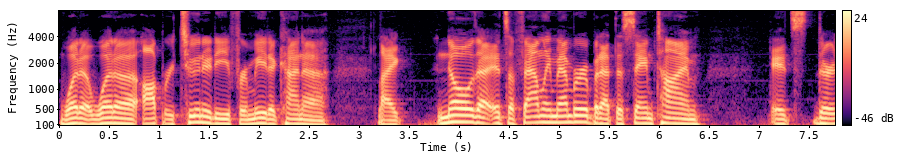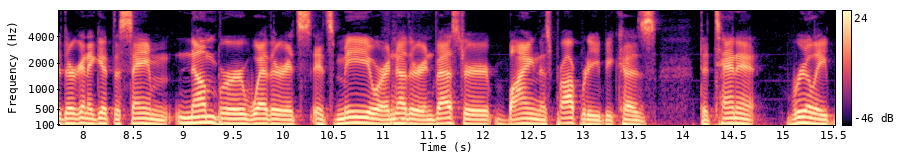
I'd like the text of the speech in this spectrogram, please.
what a what a opportunity for me to kind of like know that it's a family member, but at the same time it's they're they're going to get the same number whether it's it's me or Hmm. another investor buying this property because the tenant really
